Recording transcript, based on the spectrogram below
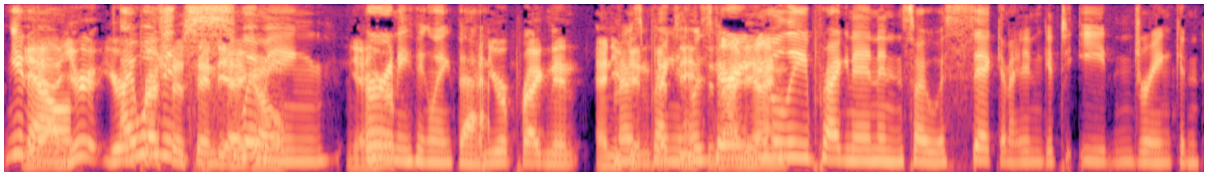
you know, Yeah, your- your I impression wasn't of San Diego- swimming Yeah, or were- anything like that. and you were pregnant and you I was didn't pregnant. get to eat I was very 99 newly pregnant, and so I was sick, and I didn't get to eat and drink and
